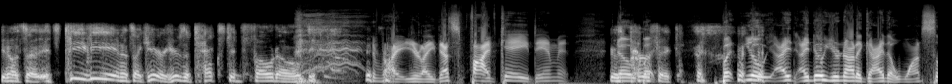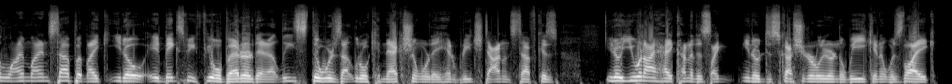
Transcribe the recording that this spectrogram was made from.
you know, it's a, it's TV and it's like, here, here's a texted photo. right. You're like, that's 5K, damn it. was No, but- perfect. But, you know, I, I know you're not a guy that wants to limelight and stuff, but, like, you know, it makes me feel better that at least there was that little connection where they had reached out and stuff. Because, you know, you and I had kind of this, like, you know, discussion earlier in the week, and it was like,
